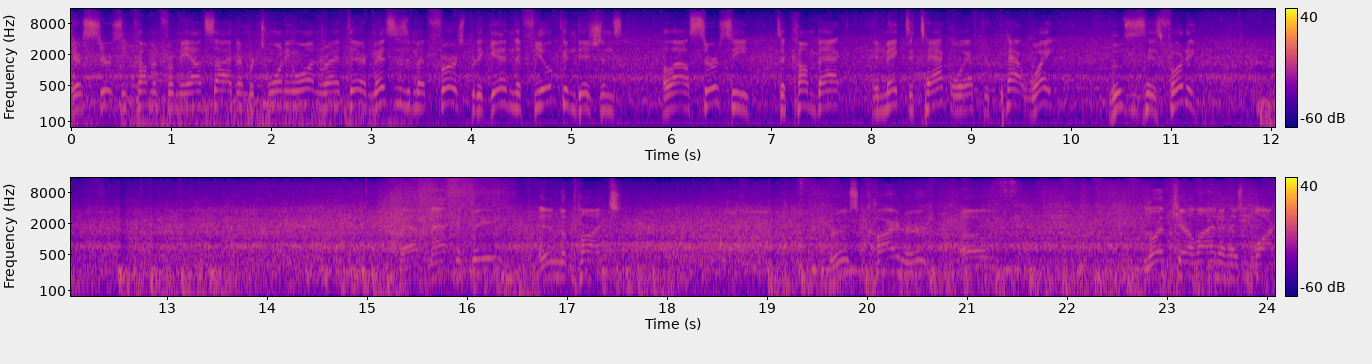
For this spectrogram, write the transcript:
There's Searcy coming from the outside, number 21 right there. Misses him at first, but again, the field conditions allow Searcy to come back and make the tackle after Pat White loses his footing. Pat McAfee in the punt. Bruce Carter of North Carolina has blocked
